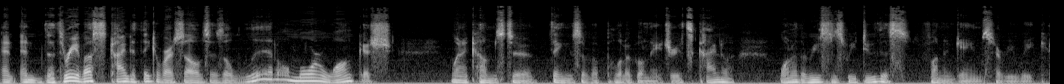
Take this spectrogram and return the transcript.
and and the three of us kind of think of ourselves as a little more wonkish when it comes to things of a political nature. It's kind of one of the reasons we do this fun and games every week,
